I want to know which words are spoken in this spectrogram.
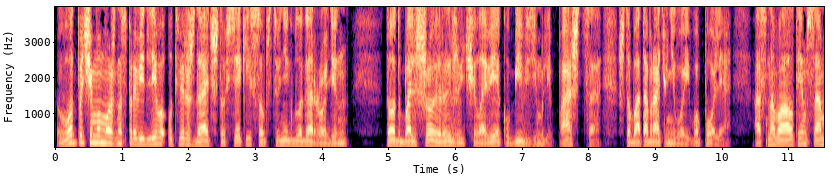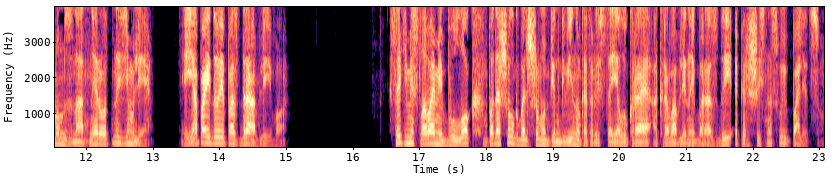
Вот почему можно справедливо утверждать, что всякий собственник благороден. Тот большой рыжий человек, убив землепашца, чтобы отобрать у него его поле, основал тем самым знатный род на земле. я пойду и поздравлю его. С этими словами Булок подошел к большому пингвину, который стоял у края окровавленной борозды, опершись на свою палицу.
